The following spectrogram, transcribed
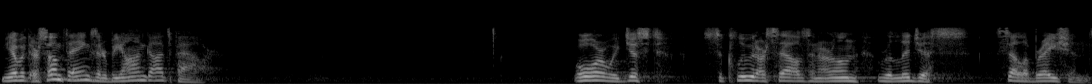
You know, but there are some things that are beyond God's power. Or we just seclude ourselves in our own religious celebrations,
